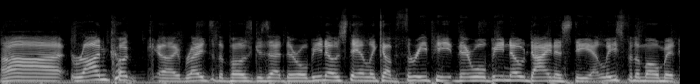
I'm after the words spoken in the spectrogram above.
Uh, Ron Cook uh, writes in the Post Gazette there will be no Stanley Cup three-peat. There will be no dynasty, at least for the moment.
